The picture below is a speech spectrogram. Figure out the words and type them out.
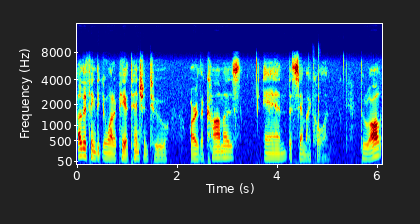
other thing that you want to pay attention to are the commas and the semicolon. Throughout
